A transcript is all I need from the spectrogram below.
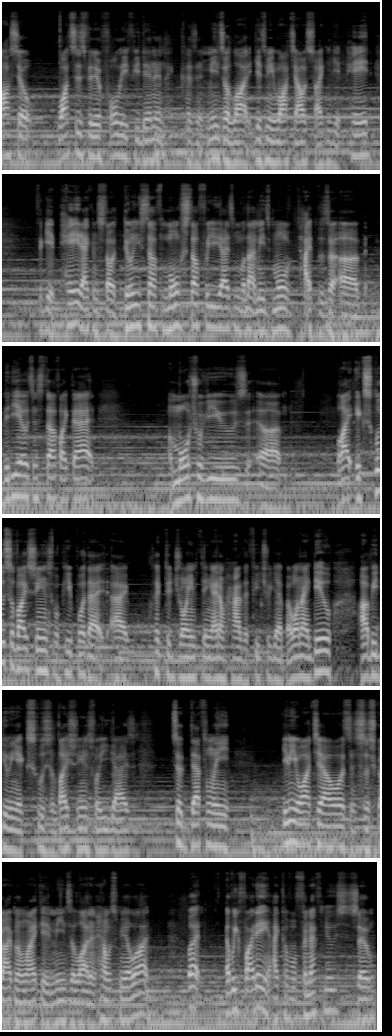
Also, watch this video fully if you didn't, because it means a lot. It gives me watch out so I can get paid. If I get paid, I can start doing stuff, more stuff for you guys. Well, that means more types of videos and stuff like that. More reviews, uh, like exclusive live streams for people that I click the join thing. I don't have the feature yet, but when I do, I'll be doing exclusive live streams for you guys. So definitely give me watch hours and subscribe and like it. It means a lot and helps me a lot. But every Friday I cover FNAF news, so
